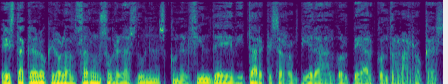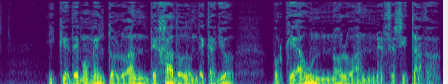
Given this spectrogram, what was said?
Está claro que lo lanzaron sobre las dunas con el fin de evitar que se rompiera al golpear contra las rocas, y que de momento lo han dejado donde cayó porque aún no lo han necesitado.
